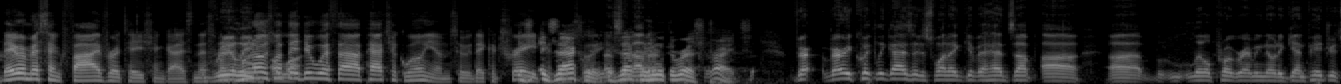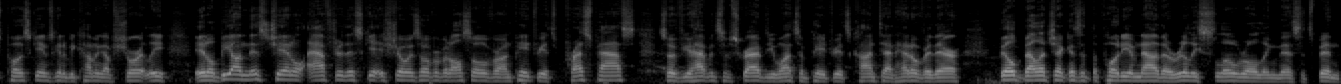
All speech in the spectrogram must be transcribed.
They were missing five rotation guys in this one. Really Who knows a what they do with uh, Patrick Williams, who they could Ex- trade? exactly, exactly. another- with the wrist, right? So- Very, very quickly, guys, I just want to give a heads up. Uh, uh, little programming note again. Patriots post game is going to be coming up shortly. It'll be on this channel after this show is over, but also over on Patriots Press Pass. So if you haven't subscribed, you want some Patriots content, head over there. Bill Belichick is at the podium now. They're really slow rolling this. It's been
